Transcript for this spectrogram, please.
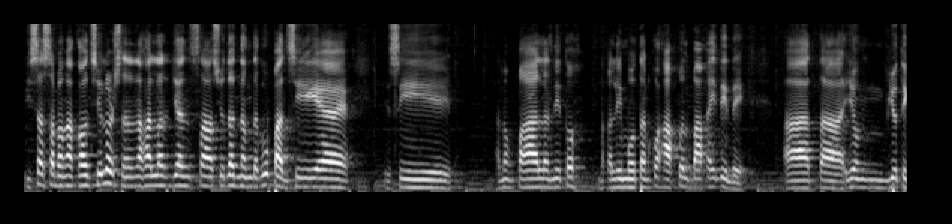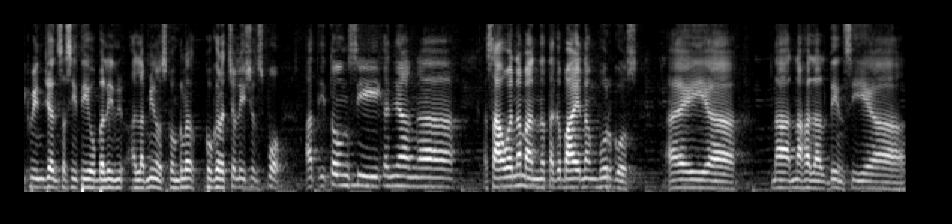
isa sa mga councilors na nakalar dyan sa siyudad ng Dagupan, si eh, si anong pangalan nito? Nakalimutan ko, Apple Bakay din eh. At ah, yung beauty queen dyan sa City of Alaminos, congla- congratulations po. At itong si kanyang ah, asawa naman na taga-bayan ng Burgos ay ah, na nahalal din si ah,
